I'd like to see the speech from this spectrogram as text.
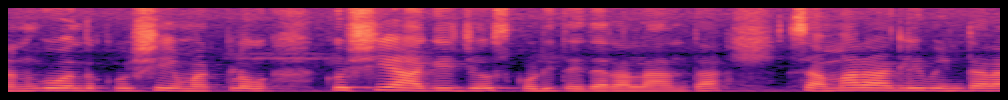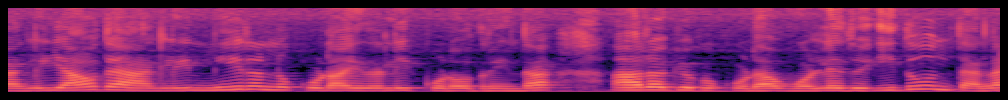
ನನಗೂ ಒಂದು ಖುಷಿ ಮಕ್ಕಳು ಖುಷಿಯಾಗಿ ಜ್ಯೂಸ್ ಕುಡಿತಾ ಇದ್ದಾರಲ್ಲ ಅಂತ. ಸಮ್ಮರ್ ಆಗಲಿ, ವಿಂಟರ್ ಆಗಲಿ, ಯಾವುದೇ ಆಗಲಿ, ನೀರನ್ನು ಕೂಡ ಇದರಲ್ಲಿ ಕೊಡೋದ್ರಿಂದ ಆರೋಗ್ಯಕ್ಕೂ ಕೂಡ ಒಳ್ಳೆಯದು ಇದು ಅಂತಲ್ಲ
